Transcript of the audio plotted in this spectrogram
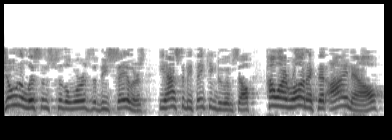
Jonah listens to the words of these sailors, he has to be thinking to himself, how ironic that I now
